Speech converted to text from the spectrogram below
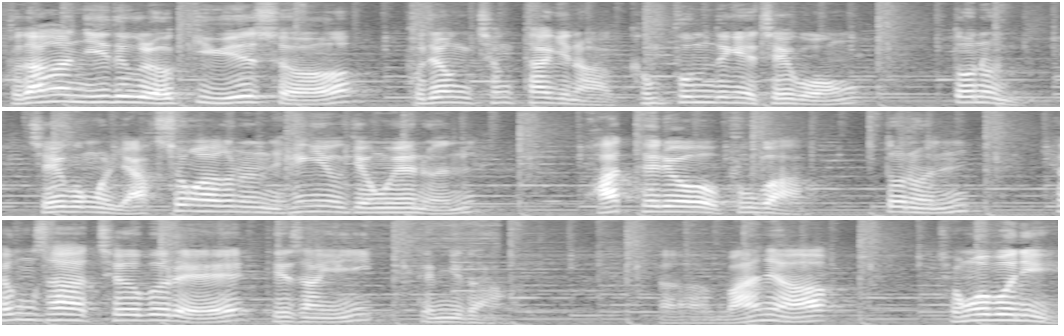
부당한 이득을 얻기 위해서 부정청탁이나 금품 등의 제공 또는 제공을 약속하는 행위의 경우에는 과태료 부과 또는 형사처벌의 대상이 됩니다. 어, 만약 종업원이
